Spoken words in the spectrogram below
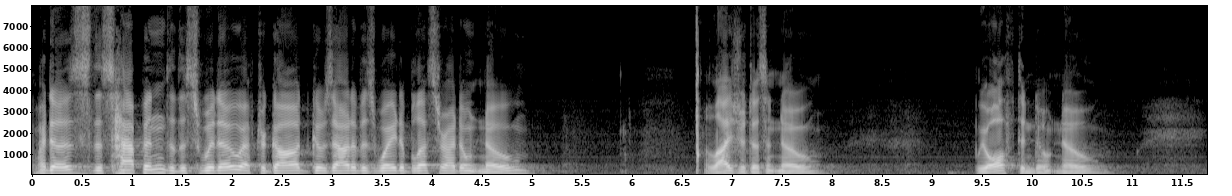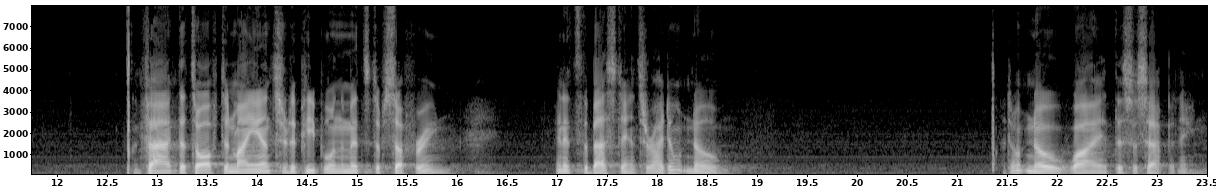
Why does this happen to this widow after God goes out of his way to bless her? I don't know. Elijah doesn't know. We often don't know. In fact, that's often my answer to people in the midst of suffering. And it's the best answer. I don't know. I don't know why this is happening.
